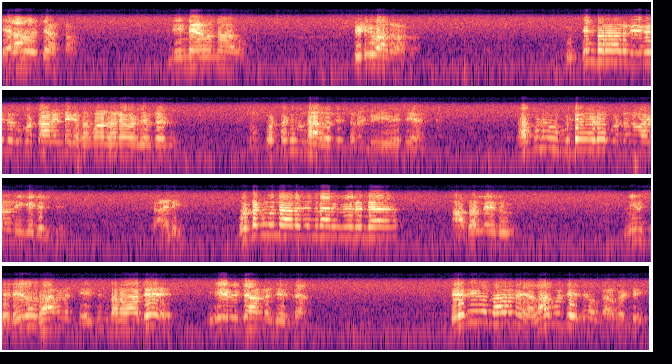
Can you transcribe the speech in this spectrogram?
ఎలా వచ్చేస్తాం. దీన్ని పిడివాదం. అన్నాం పుట్టిన తర్వాత నేనెందుకు పుట్టాలంటే సమాధానం ఎవరు చెప్తాడు నువ్వు పుట్టక ముందు ఆలోచించనండి ఈ విషయాన్ని అప్పుడు నువ్వు పుట్టేవాడో పుట్టనవాడో నీకే తెలిసేది కానీ పుట్టకముందు ఆలోచించడానికి వీలుందా? అసలు లేదు. నీవు శరీర ధారణ చేసిన తర్వాతే ఏ విచారణ చేసినా శరీర ధారణ ఎలాగూ చేసావు కాబట్టి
